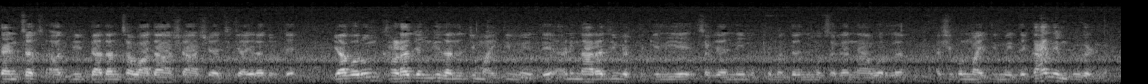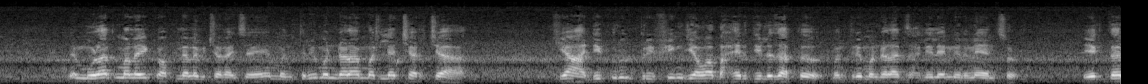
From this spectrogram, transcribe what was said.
त्यांचाच अजितदादांचा वादा अशा आशयाची जाहिरात होते. यावरून खडाजंगी झाल्याची माहिती मिळते आणि नाराजी व्यक्त केली आहे सगळ्यांनी मुख्यमंत्र्यांनी मग सगळ्यांना आवरलं अशी पण माहिती मिळते. काय नेमकं घडलं? मुळात मला एक आपल्याला विचारायचं आहे मंत्रिमंडळामधल्या चर्चा हे अधिकृत ब्रीफिंग जेव्हा बाहेर दिलं जातं मंत्रिमंडळात झालेल्या निर्णयांचं एकतर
